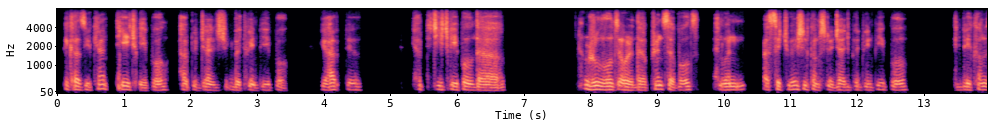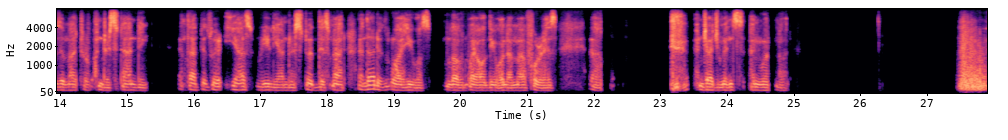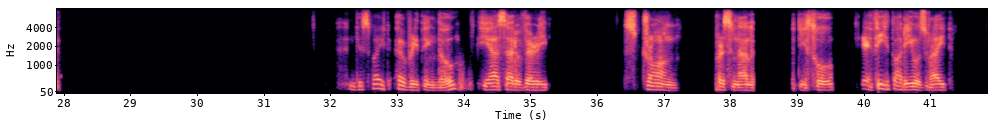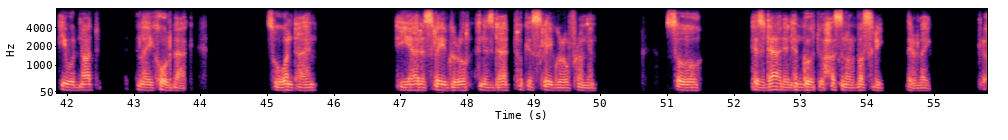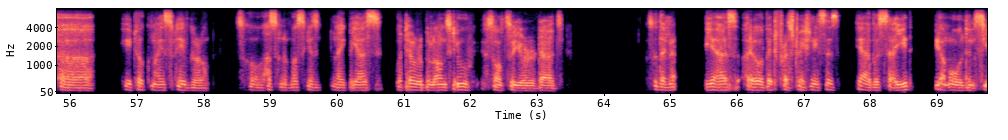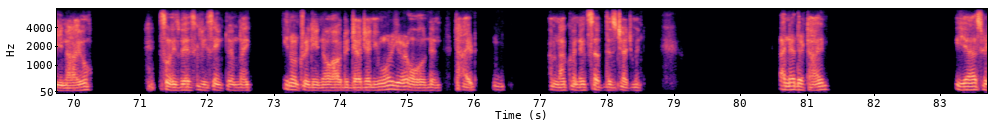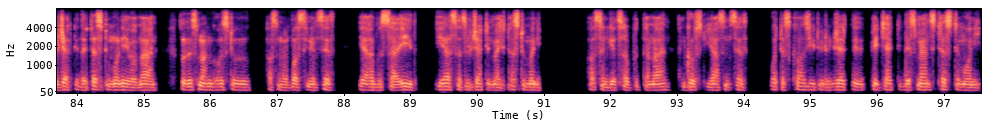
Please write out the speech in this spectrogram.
Because you can't teach people how to judge between people. You have to you have to teach people the rules or the principles, and when a situation comes to judge between people, it becomes a matter of understanding. And that is where Iyas really understood this matter. And that is why he was loved by all the ulama for his uh, judgments and whatnot. Despite everything, though, Iyas had a very strong personality. So if he thought he was right, he would not like hold back. So one time he had a slave girl and his dad took his slave girl from him. So his dad and him go to Hassan al Basri. They're like, uh, he took my slave girl. So Hassan al Basri is like, yes, whatever belongs to you is also your dad's. So then, yes, out of a bit frustration, he says, yeah, Abu Sa'id, I'm old and senile. So he's basically saying to him, like, you don't really know how to judge anymore. You're old and tired. I'm not going to accept this judgment. Another time, he has rejected the testimony of a man. So this man goes to Hassan al Basri and says, Yeah, Abu Sa'id, Iyas has rejected my testimony. Hassan gets up with the man and goes to Iyas and says, What has caused you to reject, reject this man's testimony?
